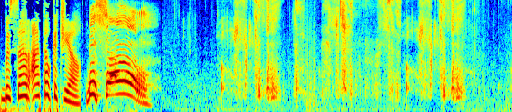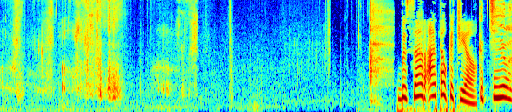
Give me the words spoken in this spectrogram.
Besar atau kecil? Besar! Besar atau kecil? Kecil.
